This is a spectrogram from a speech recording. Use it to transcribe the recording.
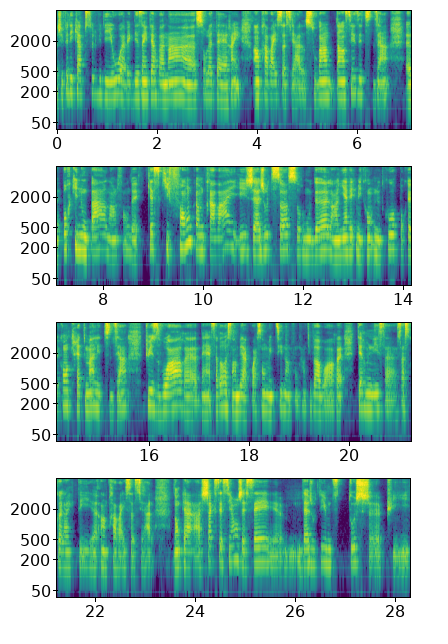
j'ai fait des capsules vidéo avec des intervenants intervenants sur le terrain en travail social, souvent d'anciens étudiants, pour qu'ils nous parlent, dans le fond, de qu'est-ce qu'ils font comme travail. Et j'ajoute ça sur Moodle en lien avec mes contenus de cours pour que concrètement l'étudiant puisse voir, ben, ça va ressembler à quoi son métier, dans le fond, quand il va avoir terminé sa, scolarité en travail social. Donc, à chaque session, j'essaie d'ajouter une petite euh, puis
